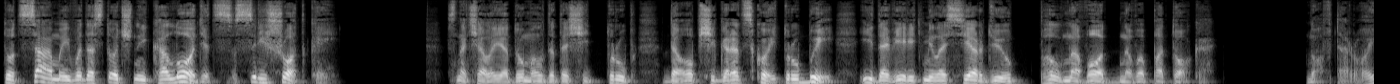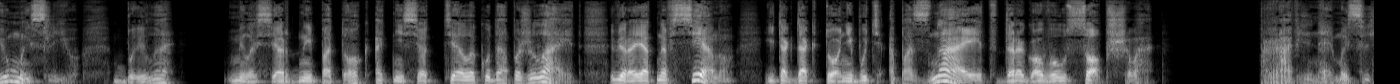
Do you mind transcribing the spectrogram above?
тот самый водосточный колодец с решеткой. Сначала я думал дотащить труп до общегородской трубы и доверить милосердию полноводного потока. Но второй мыслью было Милосердный поток отнесет тело куда пожелает, вероятно, в сену, и тогда кто-нибудь опознает дорогого усопшего. Правильная мысль.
